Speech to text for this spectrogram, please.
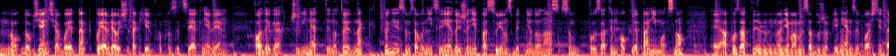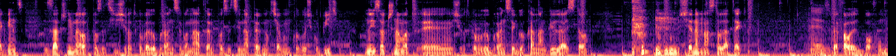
no, do wzięcia, bo jednak pojawiały się takie propozycje jak, nie wiem, Odegaard czy Linetty, no to jednak to nie są zawodnicy, nie dość, że nie pasują zbytnio do nas, są poza tym oklepani mocno, e, a poza tym no nie mamy za dużo pieniędzy właśnie, tak więc zacznijmy od pozycji środkowego obrońcy, bo na tę pozycję na pewno chciałbym kogoś kupić. No i zaczynam od e, środkowego obrońcy Gokana Gyla, jest to 17-latek e, z VfL Bochum.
